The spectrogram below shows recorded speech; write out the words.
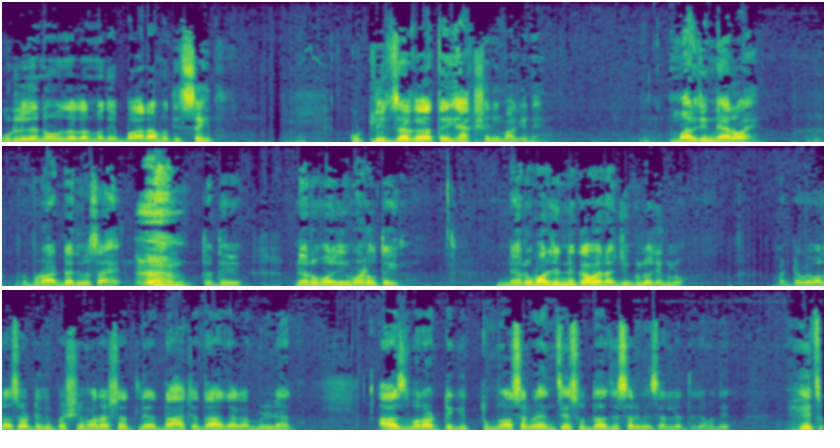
उरलेल्या नऊ जागांमध्ये बारामती सहित कुठलीच जागा आता ह्या क्षणी मागे नाही. मार्जिन नॅरो आहे. पण पुन्हा आठ दहा दिवस आहे. तर ते नॅरो मार्जिन वाढवता येईल. नॅरो मार्जिनने का व्हायना जिंकलो जिंकलो. आणि त्यामुळे मला असं वाटतं की पश्चिम महाराष्ट्रातल्या दहाच्या दहा जागा मिळण्यात आज मला वाटतं की तुम्हा सगळ्यांचे सुद्धा जे सर्वे चालले आहेत त्याच्यामध्ये हेच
